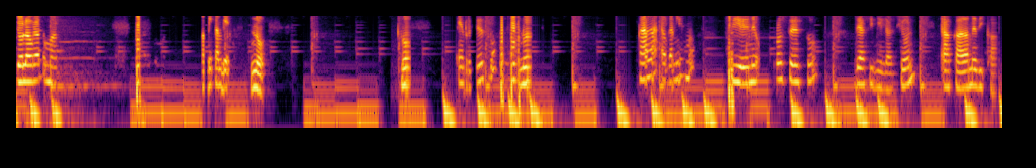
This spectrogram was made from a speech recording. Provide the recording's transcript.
yo la voy a tomar a mí también no no en riesgo. Cada organismo tiene un proceso de asimilación a cada medicamento.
